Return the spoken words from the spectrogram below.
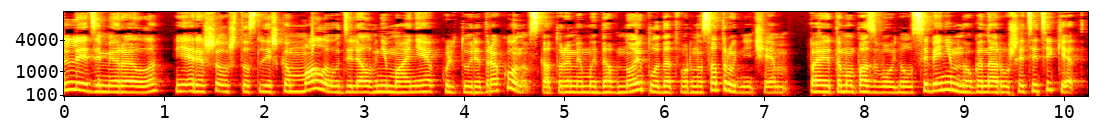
«Леди Мирелла, я решил, что слишком мало уделял внимания культуре драконов, с которыми мы давно и плодотворно сотрудничаем, поэтому позволил себе немного нарушить этикет.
